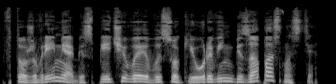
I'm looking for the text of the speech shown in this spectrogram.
в то же время обеспечивая высокий уровень безопасности.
